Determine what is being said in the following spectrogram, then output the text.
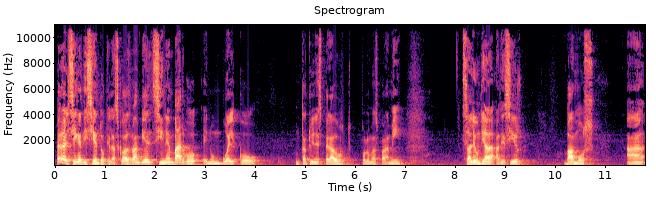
pero él sigue diciendo que las cosas van bien, sin embargo, en un vuelco un tanto inesperado, por lo menos para mí, sale un día a decir, vamos a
